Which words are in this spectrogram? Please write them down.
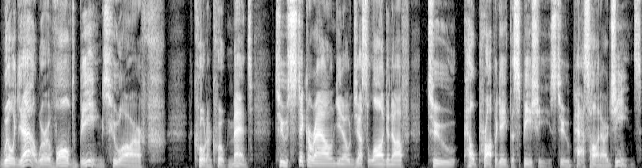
Well, yeah, we're evolved beings who are, quote unquote, meant to stick around, you know, just long enough to help propagate the species, to pass on our genes.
